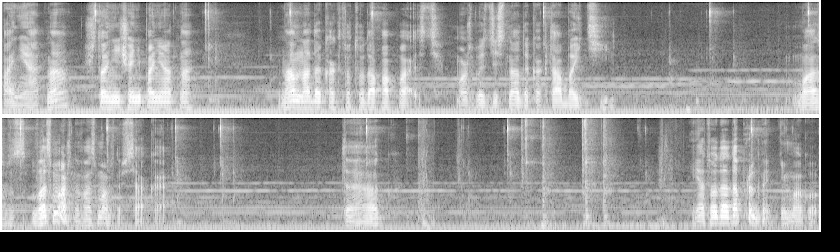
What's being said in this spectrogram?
Понятно, что ничего не понятно. Нам надо как-то туда попасть. Может быть, здесь надо как-то обойти. Возможно, возможно, всякое. Так. Я туда допрыгнуть не могу.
